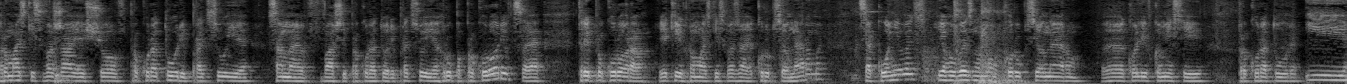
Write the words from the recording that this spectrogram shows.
Громадськість вважає, що в прокуратурі працює саме в вашій прокуратурі працює група прокурорів. Це три прокурора, яких громадськість вважає корупціонерами. Це Конівець, його визнано корупціонером е, колів комісії прокуратури. І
